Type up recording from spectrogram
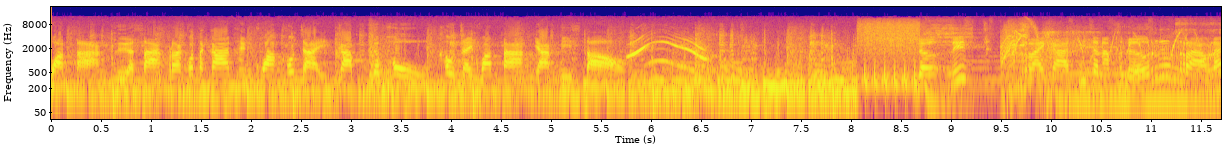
ความต่าง เพื่อสร้างปรากฏการณ์แห่งความเข้าใจกับ The p o l เข้าใจความต่างอย่างมีสไตล์ The List รายการที่จะนำเสนอเรื่องราวและ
